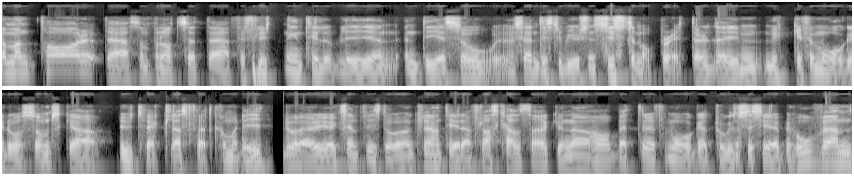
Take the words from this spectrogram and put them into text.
Om man tar det som på något sätt är förflyttning till att bli en, en DSO, det vill säga en Distribution System Operator, det är ju mycket förmågor då som ska utvecklas för att komma dit. Då är det ju exempelvis då att kunna hantera flaskhalsar, kunna ha bättre förmåga att prognostisera behoven,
